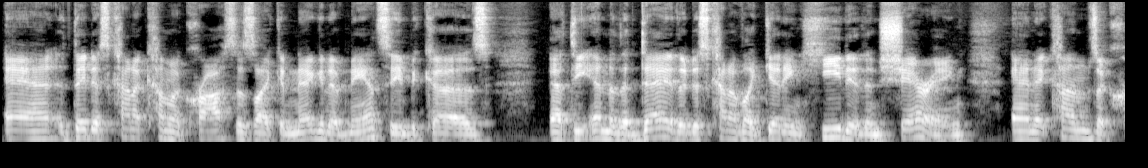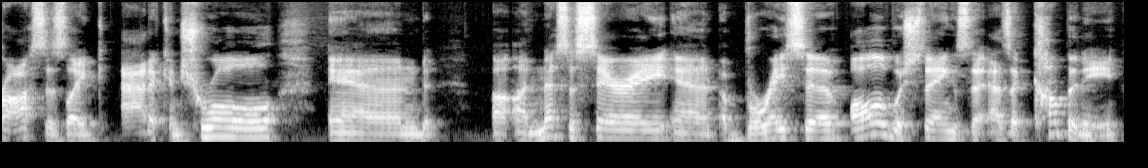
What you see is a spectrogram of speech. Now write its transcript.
and they just kind of come across as like a negative Nancy because at the end of the day, they're just kind of like getting heated and sharing, and it comes across as like out of control and uh, unnecessary and abrasive, all of which things that as a company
